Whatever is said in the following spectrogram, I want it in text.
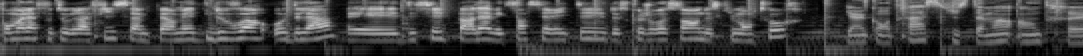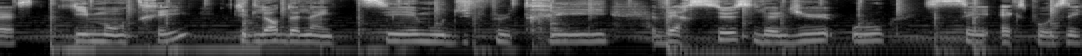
Pour moi, la photographie, ça me permet de voir au-delà et d'essayer de parler avec sincérité de ce que je ressens, de ce qui m'entoure. Il y a un contraste justement entre ce qui est montré, qui est de l'ordre de l'intime ou du feutré, versus le lieu où c'est exposé.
